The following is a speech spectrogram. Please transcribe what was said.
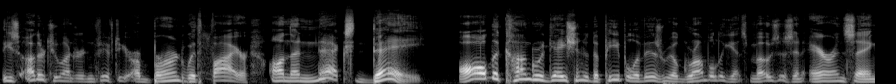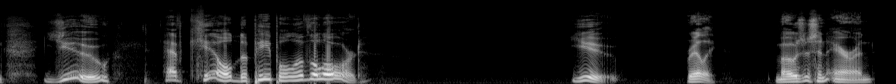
These other 250 are burned with fire. On the next day, all the congregation of the people of Israel grumbled against Moses and Aaron, saying, You have killed the people of the Lord. You, really. Moses and Aaron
